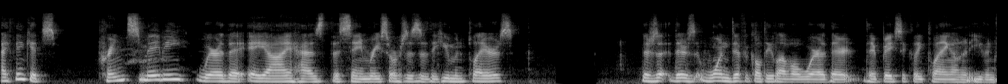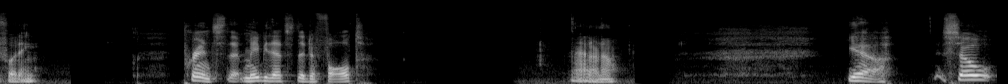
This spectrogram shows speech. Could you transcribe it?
I think it's Prince, maybe, where the AI has the same resources as the human players. There's a, there's one difficulty level where they're they're basically playing on an even footing. Prince, that maybe that's the default. I don't know. Yeah. So,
